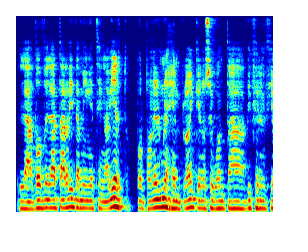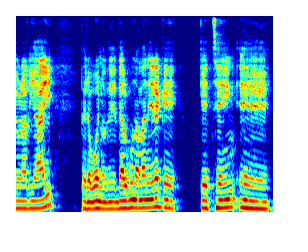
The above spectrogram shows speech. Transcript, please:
2 de la tarde y también estén abiertos. Por poner un ejemplo, en ¿eh? que no sé cuánta diferencia horaria hay, pero bueno, de, alguna manera que, estén, eh,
